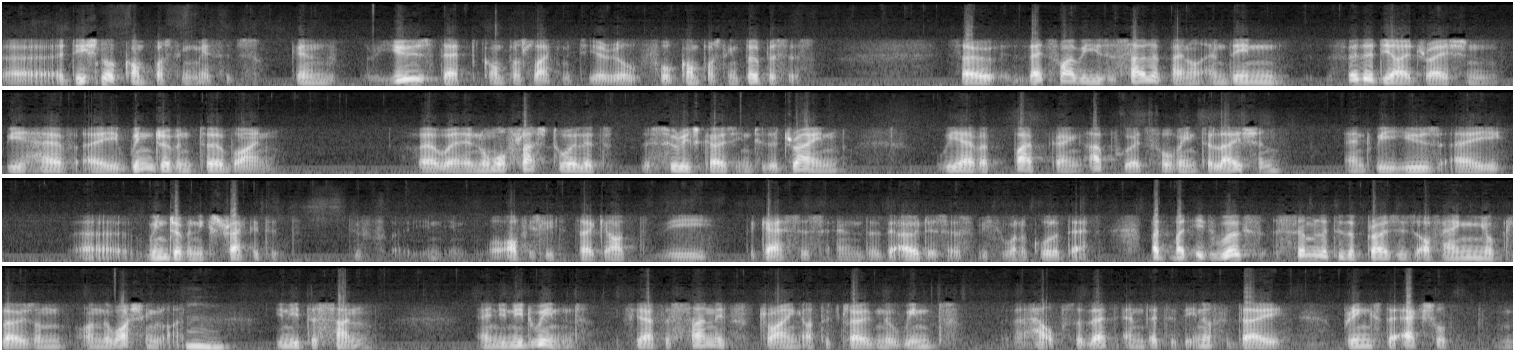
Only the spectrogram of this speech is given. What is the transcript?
uh, additional composting methods, can use that compost like material for composting purposes. So that's why we use a solar panel, and then further dehydration, we have a wind-driven turbine uh, where a normal flush toilet, the sewage goes into the drain. We have a pipe going upwards for ventilation, and we use a uh, wind-driven extractor to, to in, in, well, obviously to take out the, the gases and the, the odors, as if you want to call it that. But but it works similar to the process of hanging your clothes on, on the washing line. You need the sun, and you need wind. If you have the sun, it's drying out the clothing. The wind uh, helps with that, and at the end of the day brings the actual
